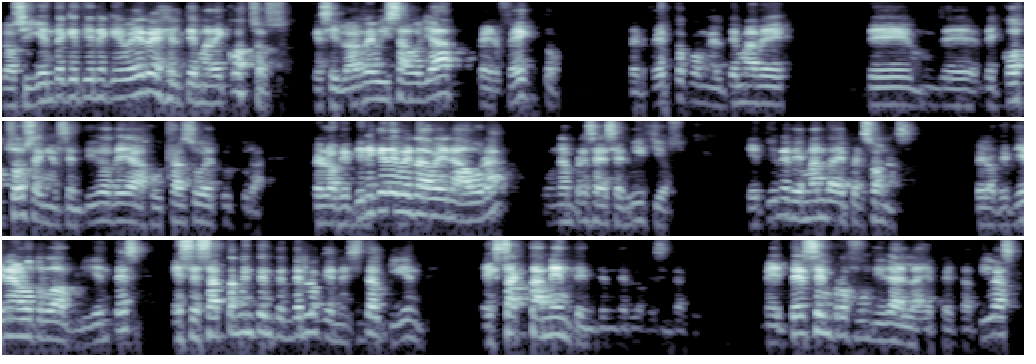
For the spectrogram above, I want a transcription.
Lo siguiente que tiene que ver es el tema de costos, que si lo ha revisado ya, perfecto, perfecto con el tema de, costos en el sentido de ajustar su estructura. Pero lo que tiene que deber haber ahora, una empresa de servicios que tiene demanda de personas, pero que tiene al otro lado clientes, es exactamente entender lo que necesita el cliente. Exactamente entender lo que necesita el cliente. Meterse en profundidad en las expectativas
